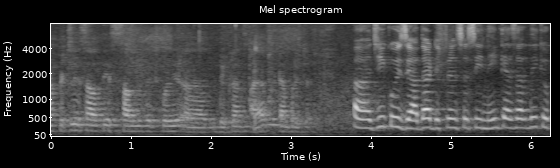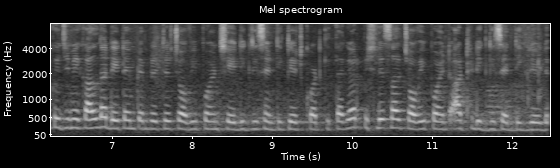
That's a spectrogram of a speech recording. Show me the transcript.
ਮੈਂ ਪਿਛਲੇ ਸਾਲ ਤੇ ਇਸ ਸਾਲ ਦੇ ਵਿੱਚ ਕੋਈ ਡਿਫਰੈਂਸ ਆਇਆ ਕੋਈ ਟੈਂਪਰੇਚਰ ਜੀ, ਕੋਈ ਜ਼ਿਆਦਾ ਡਿਫਰੈਂਸ ਅਸੀਂ ਨਹੀਂ ਕਹਿ ਸਕਦੇ ਕਿਉਂਕਿ ਜਿਵੇਂ ਕੱਲ ਦਾ day time temperature 24.6 degree centigrade record ਕੀਤਾ ਗਿਆ ਔਰ ਪਿਛਲੇ ਸਾਲ 24.8 ਡਿਗਰੀ ਸੈਂਟੀਗ੍ਰੇਡ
